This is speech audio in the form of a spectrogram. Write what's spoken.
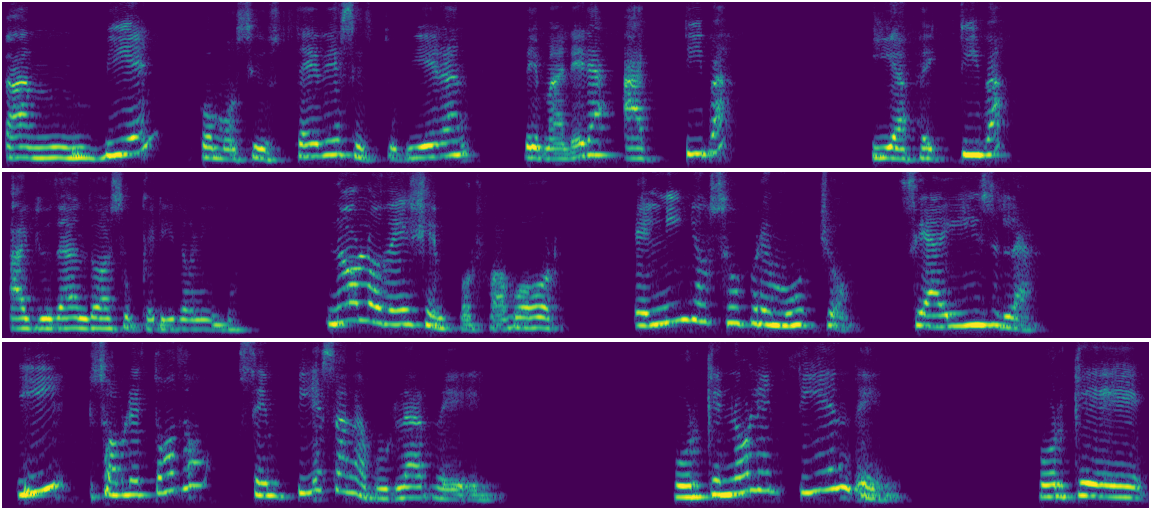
tan bien como si ustedes estuvieran de manera activa y afectiva ayudando a su querido niño. No lo dejen, por favor. El niño sufre mucho, se aísla y sobre todo se empiezan a burlar de él porque no le entienden, porque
